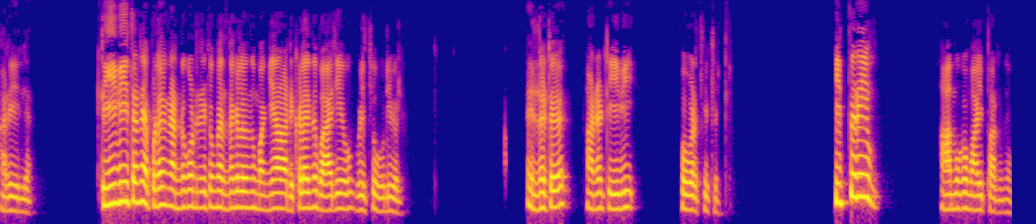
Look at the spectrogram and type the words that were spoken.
അറിയില്ല. ടി വി തന്നെ എപ്പോഴും കണ്ടുകൊണ്ടിരിക്കുമ്പോൾ എന്തെങ്കിലും ഒന്ന് മങ്ങിയാൽ അടുക്കളയിൽ നിന്ന് ഭാര്യയെ വിളിച്ച് ഓടി വരും. എന്നിട്ട് ആണ് ടി വി പ്രവർത്തിക്കുന്നത്. ഇത്രയും ആമുഖമായി പറഞ്ഞു.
